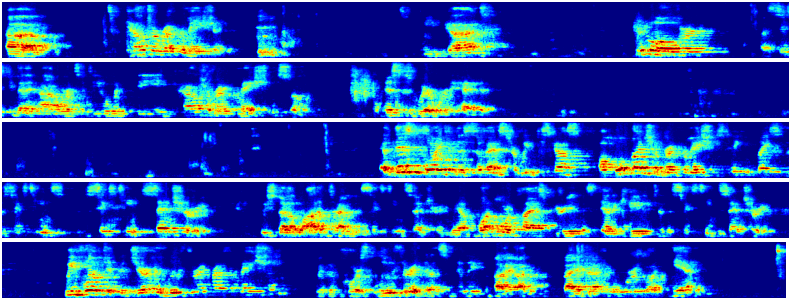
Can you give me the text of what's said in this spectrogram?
um, Counter-Reformation. We've got a little over a 60-minute hour to deal with the Counter-Reformation, so this is where we're headed. At this point in the semester, we've discussed a whole bunch of reformations taking place in the 16th, 16th century. We spent a lot of time in the 16th century. We have one more class period that's dedicated to the 16th century. We've looked at the German Lutheran Reformation, with, of course, Luther, and done some really biographical work on him.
